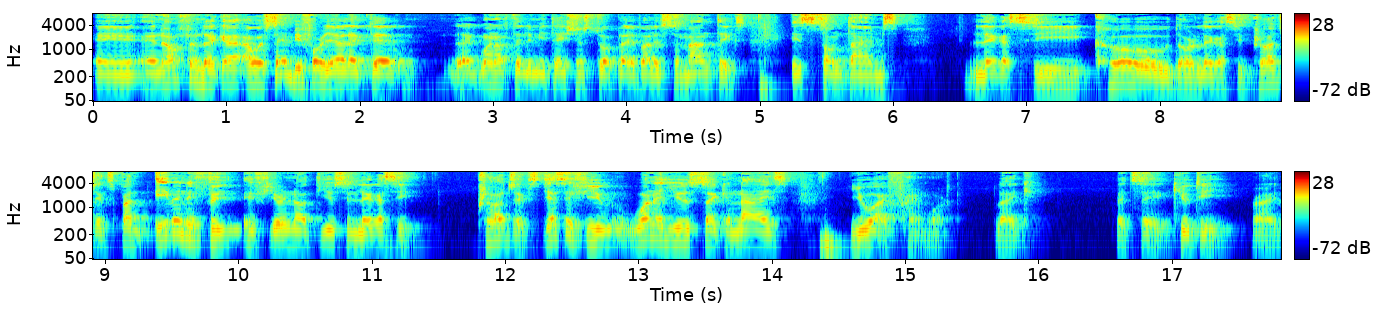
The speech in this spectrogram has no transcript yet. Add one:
And, and often, like I, I was saying before, yeah, like the, like one of the limitations to apply value semantics is sometimes legacy code or legacy projects. But even if if you're not using legacy projects, just if you want to use like a nice UI framework, like let's say Qt, right?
